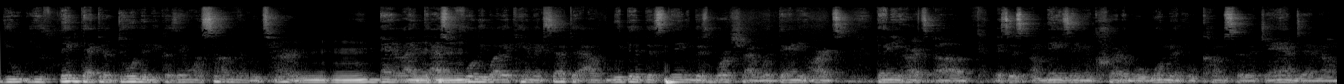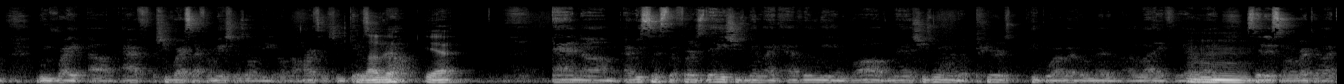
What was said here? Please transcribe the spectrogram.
you you think that they're doing it because they want something in return mm-hmm. and like mm-hmm. that's fully why they can't accept it I, we did this thing this workshop with danny hartz danny hartz uh, is this amazing incredible woman who comes to the jams and um, we write uh, aff- she writes affirmations on the on the hearts and she gives Love them it. out yeah and um, ever since the first day, she's been like heavily involved, man. She's one of the purest people I've ever met in my life. You know, mm. like, say this on record, like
